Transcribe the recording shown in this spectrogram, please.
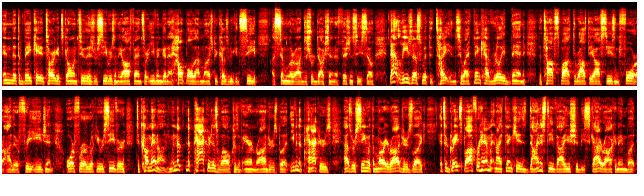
in that the vacated targets going to his receivers in the offense are even going to help all that much because we could see a similar uh, just reduction in efficiency. So that leaves us with the Titans, who I think have really been the top spot throughout the offseason for either a free agent or for a rookie receiver to come in on. And the, the Packers as well because of Aaron Rodgers, but even the Packers, as we're seeing with Amari Rodgers, like it's a great spot for him, and I think his dynasty value should be skyrocketing. But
